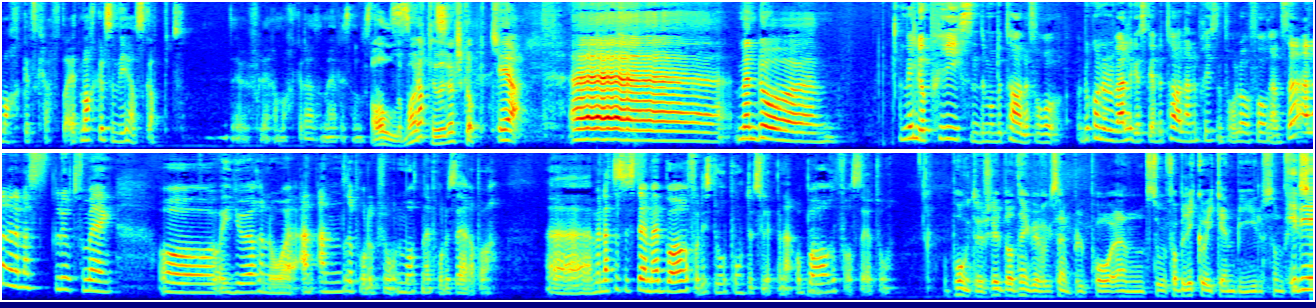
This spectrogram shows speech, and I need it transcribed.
markedskrefter. Et marked som vi har skapt. Det er jo flere markeder som er liksom Alle markeder er skapt. Ja. Eh, men da vil jo prisen du må betale for å Da kan du velge skal jeg betale denne prisen for å lov å forurense, eller er det mest lurt for meg å gjøre noe, en endre produksjon, måten jeg produserer på. Men dette systemet er bare for de store punktutslippene, og bare for CO2. Og punktutslipp, da tenker vi f.eks. på en stor fabrikk og ikke en bil som I de,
